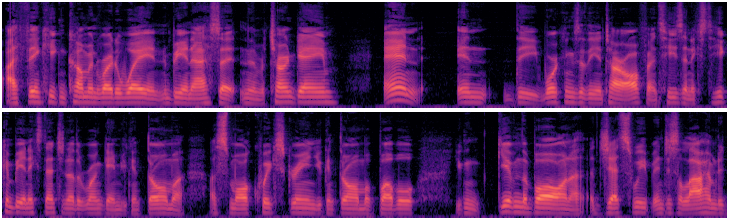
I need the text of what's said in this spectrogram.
I think he can come in right away and be an asset in the return game and in the workings of the entire offense. He's an ex- he can be an extension of the run game. You can throw him a, a small quick screen. You can throw him a bubble. You can give him the ball on a, a jet sweep and just allow him to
